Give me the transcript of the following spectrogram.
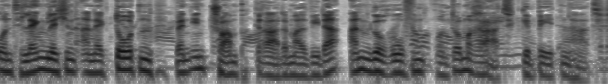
und länglichen Anekdoten, wenn ihn Trump gerade mal wieder angerufen und um Rat gebeten hat.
